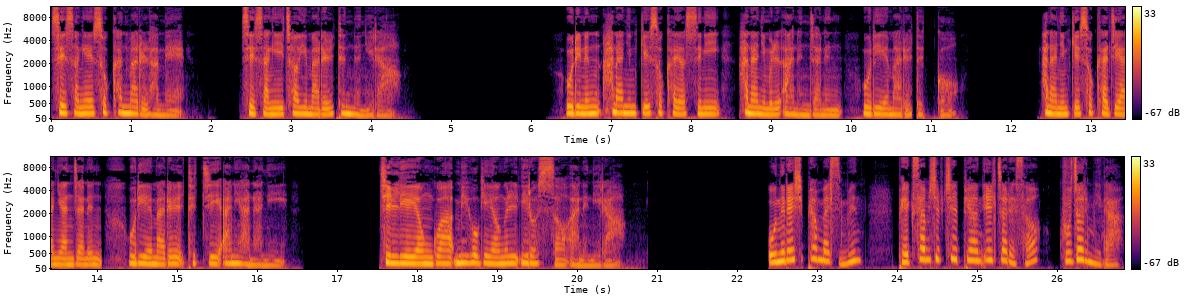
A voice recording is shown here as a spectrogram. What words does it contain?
세상에 속한 말을 하매 세상이 저희 말을 듣느니라. 우리는 하나님께 속하였으니 하나님을 아는 자는 우리의 말을 듣고 하나님께 속하지 아니한 자는 우리의 말을 듣지 아니하나니 진리의 영과 미혹의 영을 이로써 아느니라. 오늘의 시편 말씀은 137편 1절에서 9절입니다.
